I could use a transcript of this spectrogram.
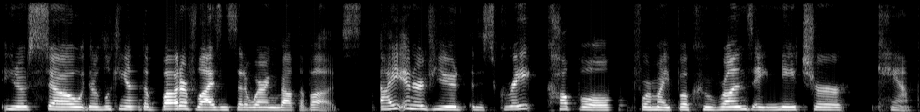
You know, so they're looking at the butterflies instead of worrying about the bugs. I interviewed this great couple for my book who runs a nature camp.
